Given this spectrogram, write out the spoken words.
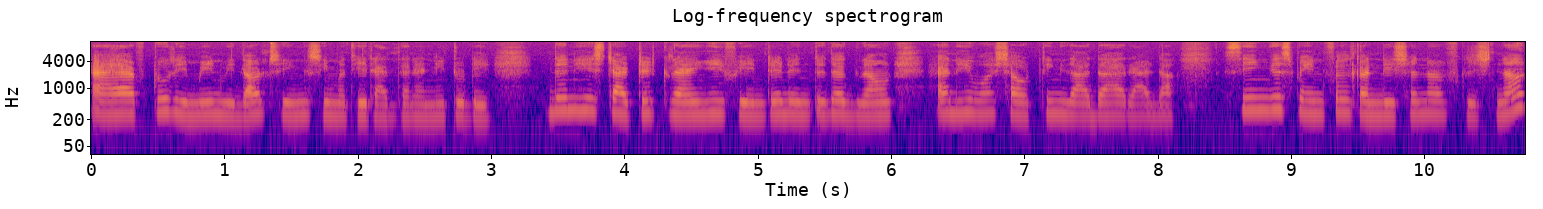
I have to remain without seeing Srimati Radharani today. Then he started crying, he fainted into the ground and he was shouting Radha Radha. Seeing this painful condition of Krishna,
